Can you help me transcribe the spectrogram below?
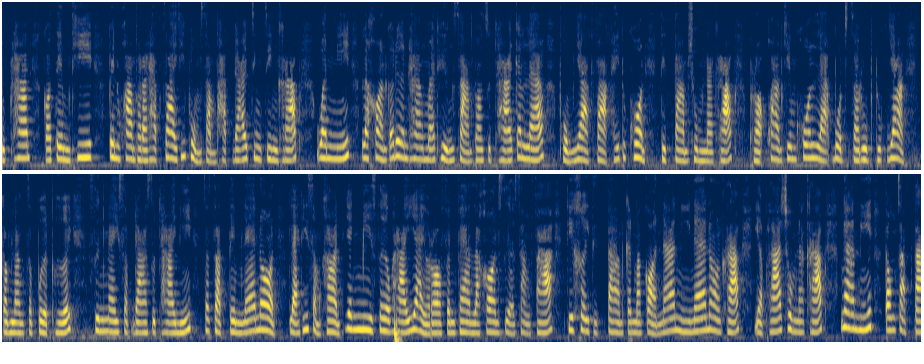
ทุกท่านก็เต็มที่เป็นความประทับใจที่ผมสัมผัสได้จริง ๆ ครับ วันนี้ละครก็เดินทางมาถึง 3 ตอนสุดท้ายกันแล้ว ผมอยากฝากให้ทุกคนติดตามชมนะครับ เพราะความเข้มข้นและบทสรุปทุกอย่างกำลังจะเปิดเผย ซึ่งในสัปดาห์สุดท้ายนี้จะจัดเต็มแน่นอน และที่สำคัญยังมีเซอร์ไพรส์ใหญ่รอแฟนๆละครเสือสั่งฟ้าที่เคยติดตามกันมาก่อนหน้านี้แน่นอนครับ อย่าพลาดชมนะครับ งานนี้ต้องจับตา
